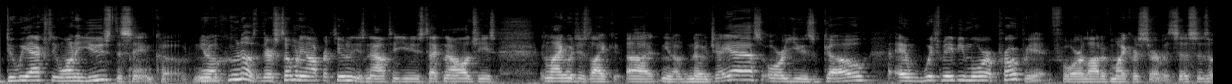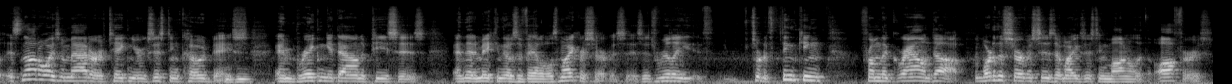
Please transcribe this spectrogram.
Do we actually want to use the same code? You know, who knows? There's so many opportunities now to use technologies in languages like uh, you know Node.js or use Go, and which may be more appropriate for a lot of microservices. It's not always a matter of taking your existing code base mm-hmm. and breaking it down to pieces and then making those available as microservices. It's really sort of thinking from the ground up. What are the services that my existing monolith offers?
